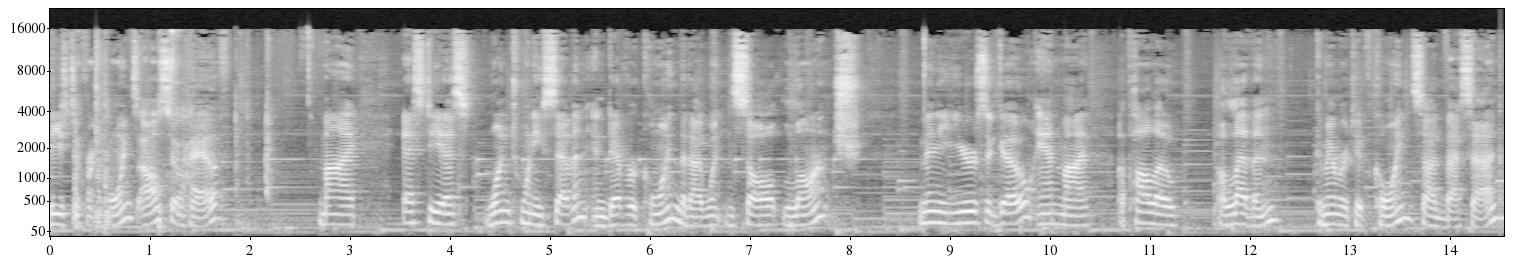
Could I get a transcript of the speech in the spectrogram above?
these different coins. I also have my STS 127 Endeavour coin that I went and saw launch many years ago, and my Apollo 11 commemorative coin side by side.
